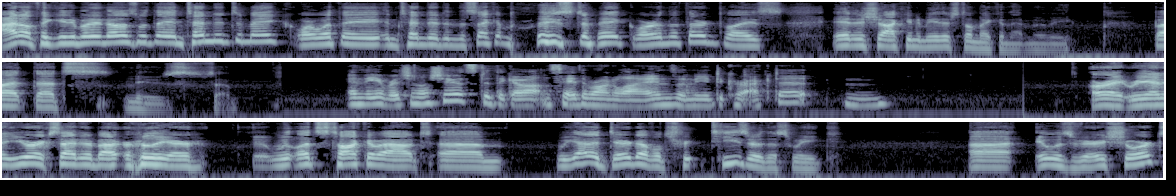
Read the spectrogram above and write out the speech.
I don't think anybody knows what they intended to make or what they intended in the second place to make or in the third place. It is shocking to me they're still making that movie. But that's news, so. In the original shoots, did they go out and say the wrong lines and need to correct it? Hmm. All right, Rhiannon, you were excited about earlier. Let's talk about. Um, we got a Daredevil teaser this week. Uh, it was very short.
